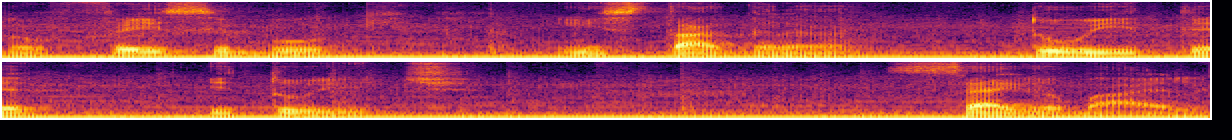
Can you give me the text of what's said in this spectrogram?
no Facebook, Instagram, Twitter e Twitch. Segue o baile.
